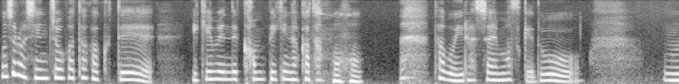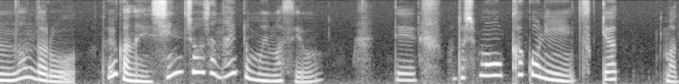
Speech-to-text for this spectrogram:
もちろん身長が高くてイケメンで完璧な方も 多分いらっしゃいますけどうんなんだろう。というかね身長じゃないと思いますよ。で私も過去に付き合っまあ、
